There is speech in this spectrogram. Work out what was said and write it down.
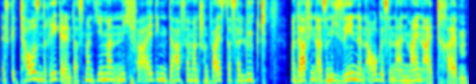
es gibt tausend Regeln, dass man jemanden nicht vereidigen darf, wenn man schon weiß, dass er lügt. Man darf ihn also nicht sehenden Auges in einen Meineid treiben.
